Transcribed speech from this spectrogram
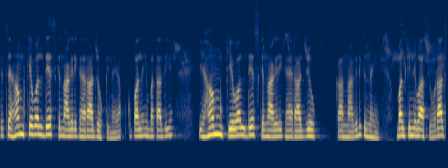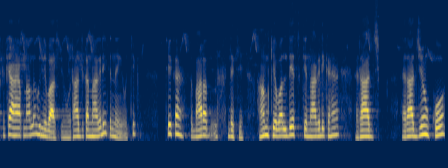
जैसे हम केवल देश के नागरिक हैं, राज्यों की नहीं। आपको पहले ही बता दिए कि हम केवल देश के नागरिक हैं, राज्यों का नागरिक नहीं, बल्कि निवासी हूँ। राज्य का क्या है? अपना लोग निवासी हूँ। राज्य का नागरिक नहीं हूँ, ठीक ठीक है? तो भारत, देखिए, हम केवल देश के नागरिक हैं राज्य राज्यों को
